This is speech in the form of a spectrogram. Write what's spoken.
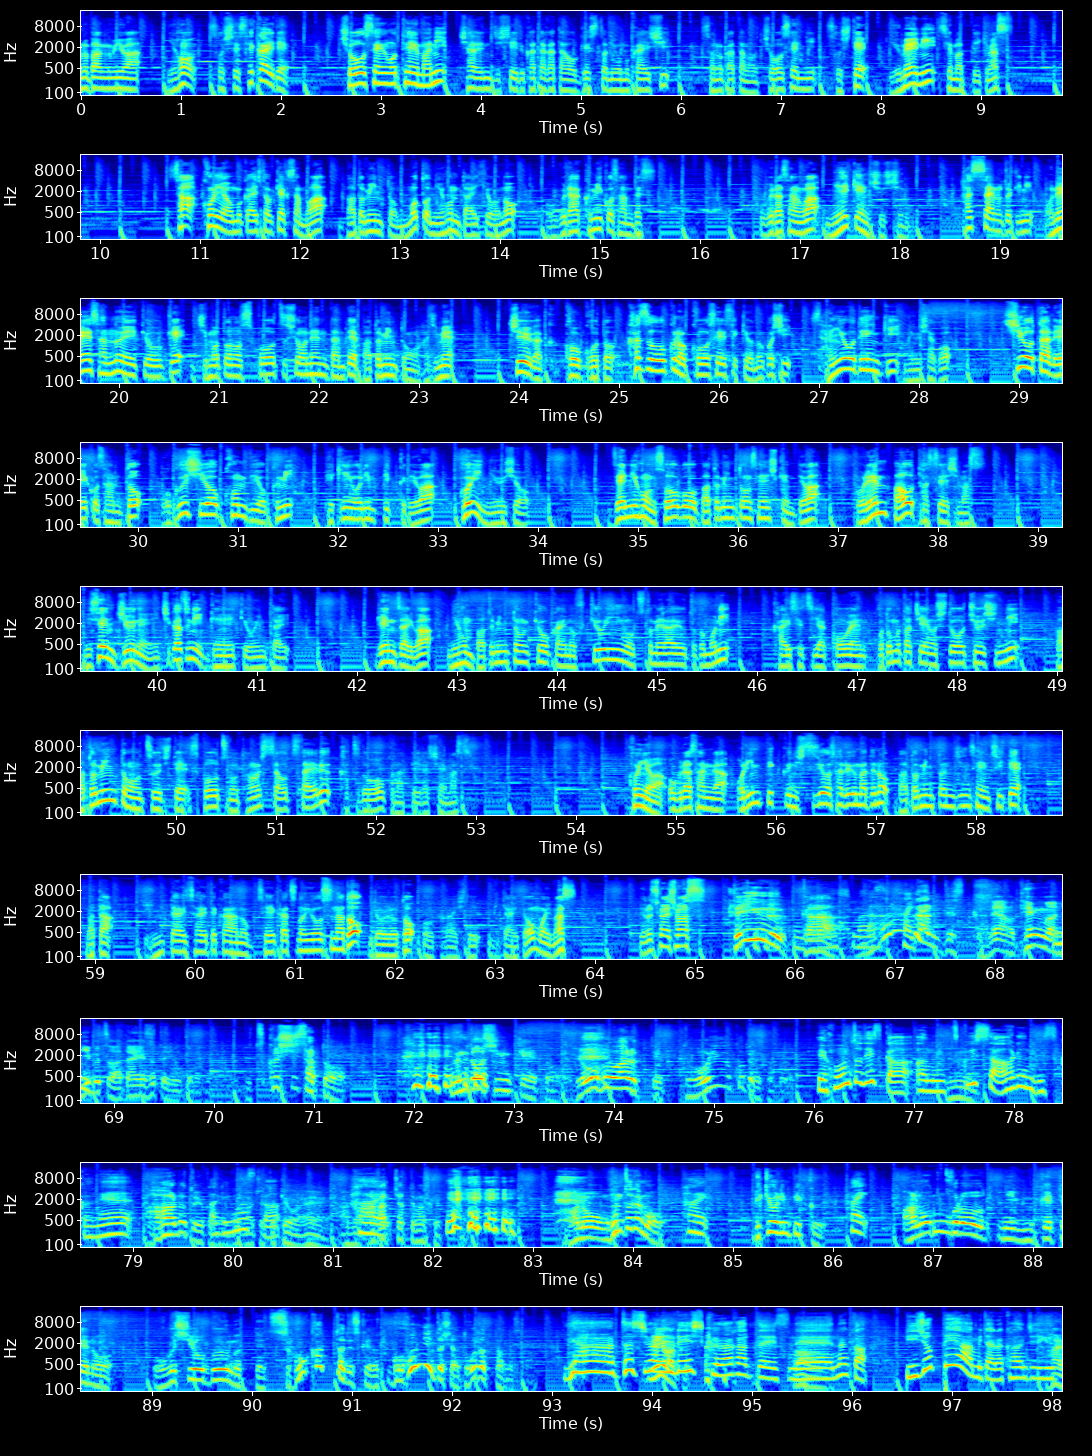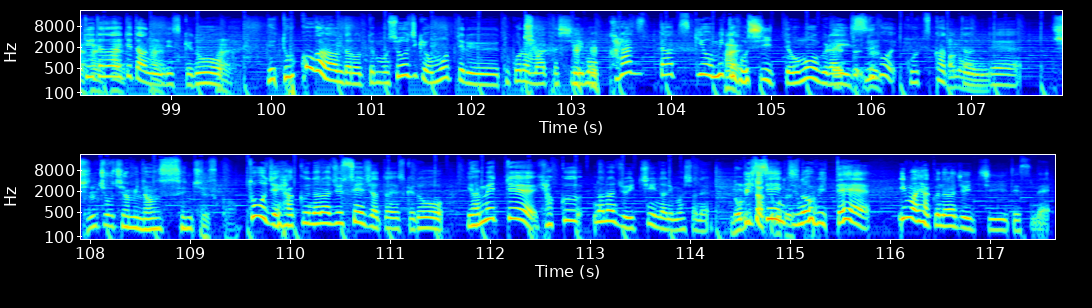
この番組は日本そして世界で挑戦をテーマにチャレンジしている方々をゲストにお迎えしその方の挑戦にそして夢に迫っていきます。さあ今夜お迎えしたお客様はバドミントン元日本代表の小倉久美子さんです。小倉さんは三重県出身。8歳の時にお姉さんの影響を受け地元のスポーツ少年団でバドミントンを始め中学高校と数多くの好成績を残し山陽電機入社後。塩田玲子さんと小串をコンビを組み北京オリンピックでは5位入賞。全日本総合バドミントン選手権では5連覇を達成します。2010年1月に現役を引退。現在は日本バドミントン協会の普及委員を務められるとともに解説や講演子どもたちへの指導を中心にバドミントンを通じてスポーツの楽しさを伝える活動を行っていらっしゃいます。今夜は小倉さんがオリンピックに出場されるまでのバドミントン人生についてまた引退されてからの生活の様子などいろいろとお伺いしていきたいと思います。よろしくお願いします。っていうか何なんですかね、あの天は二物を与えずというけど、美しさと運動神経と 両方あるってどういうことですかこれ。いや本当ですか？あの美しさあるんですかね、うん、あるというか、ありますか？今日はねあの、はい、上がっちゃってますけど。あの本当でも、はい、北京オリンピック、はい、あの頃に向けてのオグシオブームってすごかったですけどご本人としてはどうだったんですか？いや私は嬉しくなかったですね。なんか美女ペアみたいな感じで言っていただいてたんですけど、えどこがなんだろうってもう正直思ってるところもあったしもう体つきを見てほしいって思うぐらいすごいごつかったんで。身長ちなみに何センチですか？当時170センチだったんですけどやめて171になりましたね。伸びたセンチ伸びて今171ですね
